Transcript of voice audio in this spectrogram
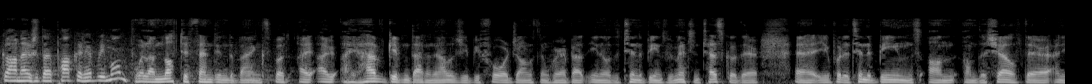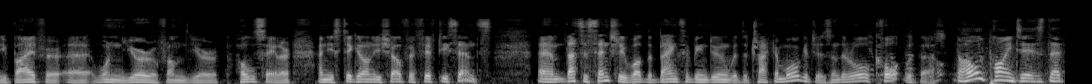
gone out of their pocket every month. Well, I'm not defending the banks, but I, I, I have given that analogy before, Jonathan, where about you know the tin of beans. We mentioned Tesco there. Uh, you put a tin of beans on, on the shelf there and you buy it for uh, one euro from your wholesaler and you stick it on your shelf for 50 cents. Um, that's essentially what the banks have been doing with the tracker mortgages and they're all yeah, caught with that. The whole point is that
